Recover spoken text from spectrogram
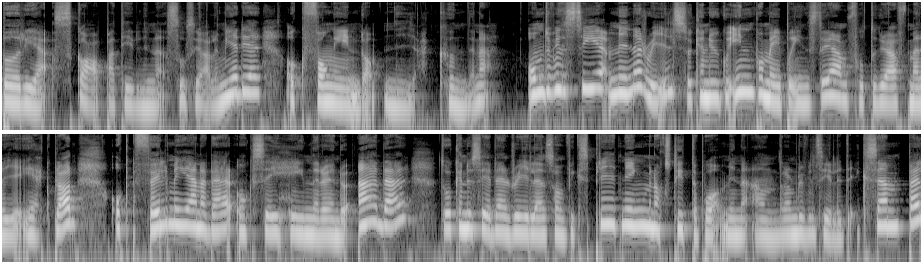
börja skapa till dina sociala medier och fånga in de nya kunderna. Om du vill se mina reels så kan du gå in på mig på Instagram, fotograf Maria Ekblad och följ mig gärna där och säg hej när du ändå är där. Då kan du se den reelen som fick spridning men också titta på mina andra om du vill se lite exempel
